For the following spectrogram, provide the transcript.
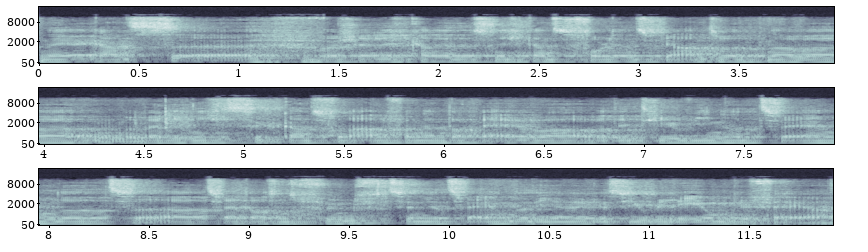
Naja, ganz äh, wahrscheinlich kann ich das nicht ganz vollends beantworten, aber weil ich nicht ganz von Anfang an dabei war, aber die TU Wien hat 200, äh, 2015 ihr 200-jähriges Jubiläum gefeiert.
